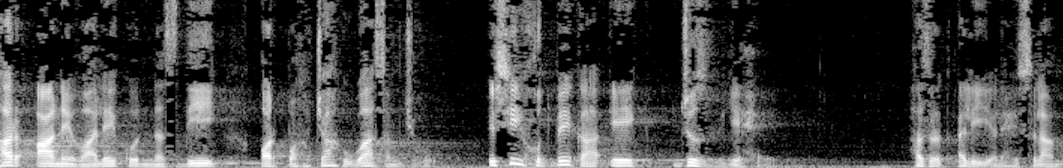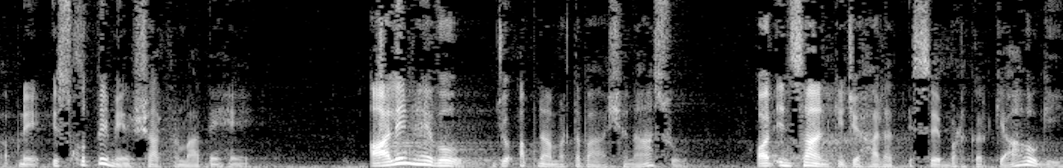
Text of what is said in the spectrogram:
ہر آنے والے کو نزدیک اور پہنچا ہوا سمجھو۔ اسی خطبے کا ایک جزو یہ ہے۔ حضرت علی علیہ السلام اپنے اس خطبے میں ارشاد فرماتے ہیں، عالم ہے وہ جو اپنا مرتبہ شناس ہو، اور انسان کی جہالت اس سے بڑھ کر کیا ہوگی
